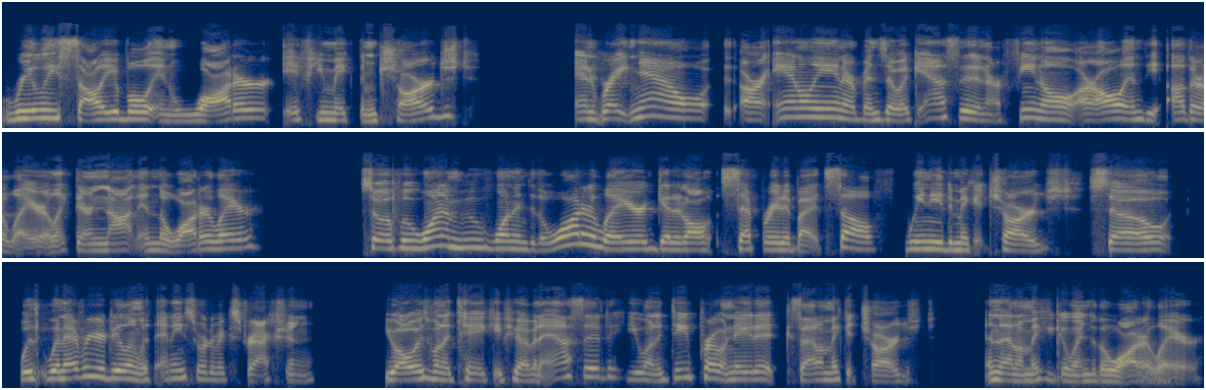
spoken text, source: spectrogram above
really soluble in water if you make them charged. And right now, our aniline, our benzoic acid, and our phenol are all in the other layer, like they're not in the water layer. So if we want to move one into the water layer, get it all separated by itself, we need to make it charged. So with whenever you're dealing with any sort of extraction, you always want to take if you have an acid, you want to deprotonate it because that'll make it charged and that'll make it go into the water layer.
